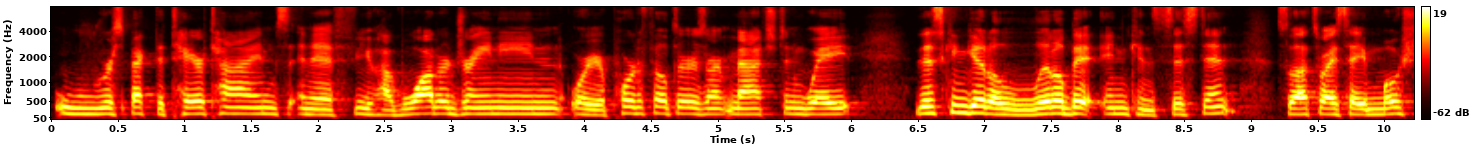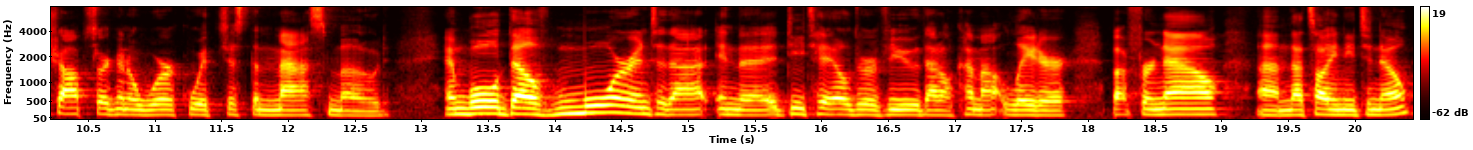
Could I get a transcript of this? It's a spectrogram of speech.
respect the tare times and if you have water draining or your portafilters aren't matched in weight, this can get a little bit inconsistent. So that's why I say most shops are gonna work with just the mass mode. And we'll delve more into that in the detailed review that'll come out later. But for now, um, that's all you need to know.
